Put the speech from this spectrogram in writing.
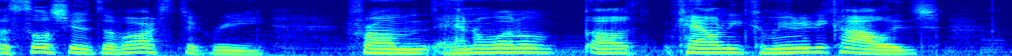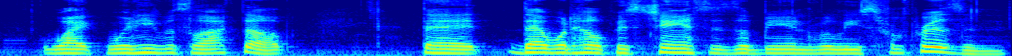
associates of arts degree from Anne Arundel uh, County Community College like when he was locked up that that would help his chances of being released from prison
